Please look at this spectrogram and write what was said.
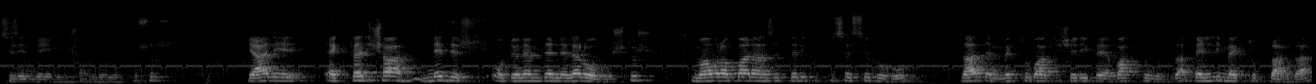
sizin değinmiş olduğunuz husus. Yani Ekfer Şah nedir, o dönemde neler olmuştur? İmam Rabbani Hazretleri Kuddisesi Ruhu zaten Mektubat-ı Şerife'ye baktığımızda belli mektuplarda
